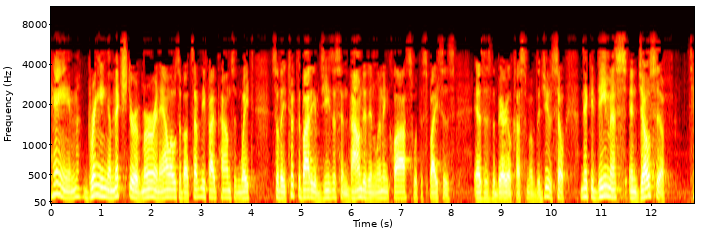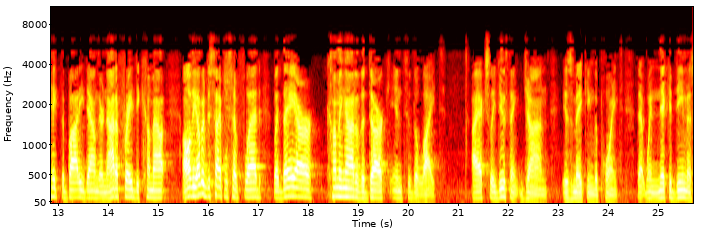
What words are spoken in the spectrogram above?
came bringing a mixture of myrrh and aloes, about 75 pounds in weight. So they took the body of Jesus and bound it in linen cloths with the spices, as is the burial custom of the Jews. So Nicodemus and Joseph take the body down. They're not afraid to come out all the other disciples have fled, but they are coming out of the dark into the light. I actually do think John is making the point that when Nicodemus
